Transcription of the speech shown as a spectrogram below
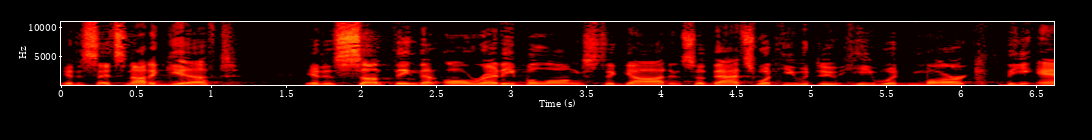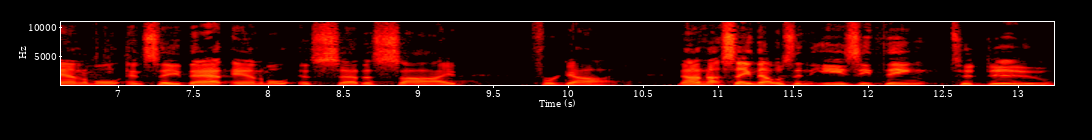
It is, it's not a gift. It is something that already belongs to God. And so that's what he would do. He would mark the animal and say, that animal is set aside for God. Now, I'm not saying that was an easy thing to do,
